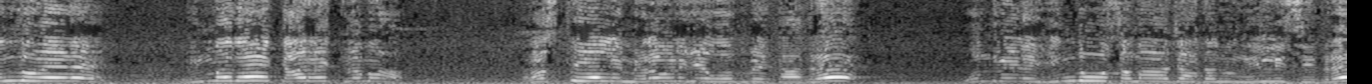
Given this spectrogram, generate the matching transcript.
ಒಂದು ವೇಳೆ ನಿಮ್ಮದೇ ಕಾರ್ಯಕ್ರಮ ರಸ್ತೆಯಲ್ಲಿ ಮೆರವಣಿಗೆ ಹೋಗಬೇಕಾದ್ರೆ, ಒಂದು ವೇಳೆ ಹಿಂದೂ ಸಮಾಜ ಅದನ್ನು ನಿಲ್ಲಿಸಿದ್ರೆ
